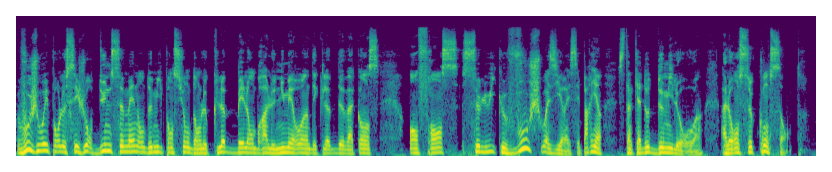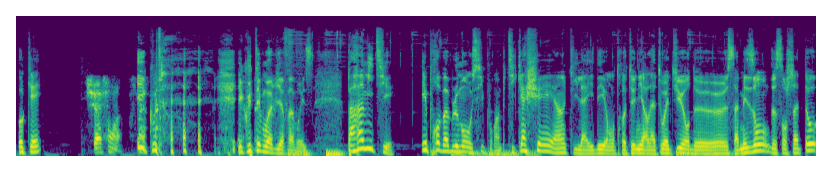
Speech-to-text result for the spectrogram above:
Vous jouez pour le séjour d'une semaine en demi-pension dans le club Bellambra, le numéro un des clubs de vacances en France, celui que vous choisirez. C'est pas rien, c'est un cadeau de 2000 euros. hein. Alors on se concentre, ok? Je suis à fond, là. Écoute, écoutez-moi bien, Fabrice. Par amitié et probablement aussi pour un petit cachet hein, qu'il a aidé à entretenir la toiture de sa maison, de son château,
